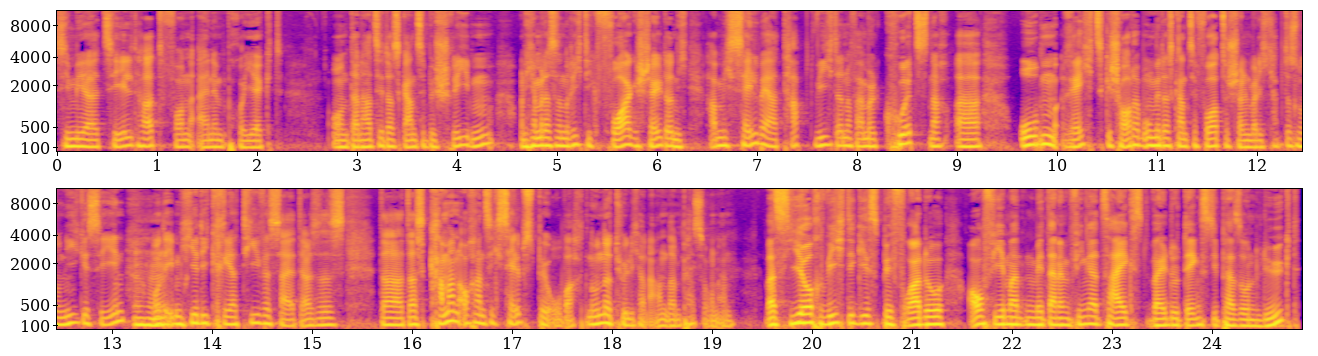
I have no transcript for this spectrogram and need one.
sie mir erzählt hat von einem Projekt. Und dann hat sie das Ganze beschrieben und ich habe mir das dann richtig vorgestellt und ich habe mich selber ertappt, wie ich dann auf einmal kurz nach äh, oben rechts geschaut habe, um mir das Ganze vorzustellen, weil ich habe das noch nie gesehen Mhm. und eben hier die kreative Seite. Also das, da, das kann man auch an sich selbst beobachten und natürlich an anderen Personen. Was hier auch wichtig ist, bevor du auf jemanden mit deinem Finger zeigst, weil du denkst, die Person lügt,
